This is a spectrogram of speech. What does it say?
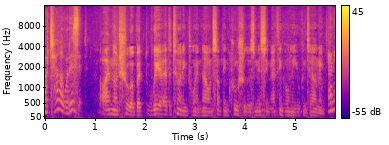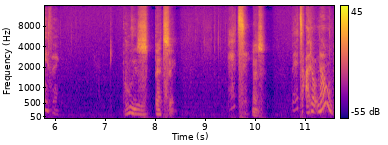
Marcella, what is it? I'm not sure, but we're at the turning point now, and something crucial is missing. I think only you can tell me. Anything. Who is Betsy? Betsy? Yes. Betsy? I don't know.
